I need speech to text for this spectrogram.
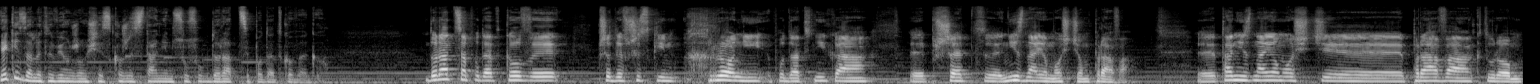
Jakie zalety wiążą się z korzystaniem z usług doradcy podatkowego? Doradca podatkowy przede wszystkim chroni podatnika e, przed nieznajomością prawa. E, ta nieznajomość e, prawa, którą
